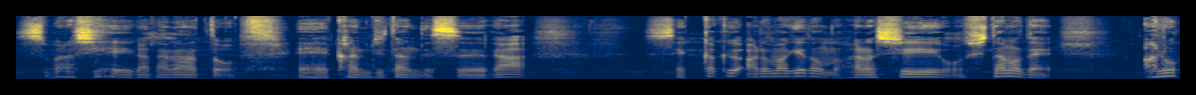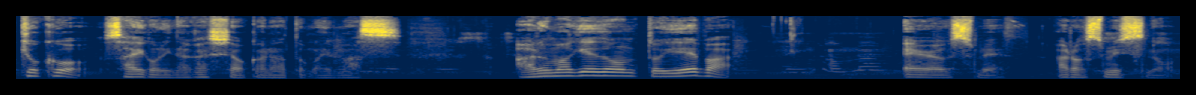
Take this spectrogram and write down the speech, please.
素晴らしい映画だなと、えー、感じたんですが、せっかくアルマゲドンの話をしたので、あの曲を最後に流しちゃおうかなと思います。アルマゲドンといえば、エロスミス、アロスミスの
